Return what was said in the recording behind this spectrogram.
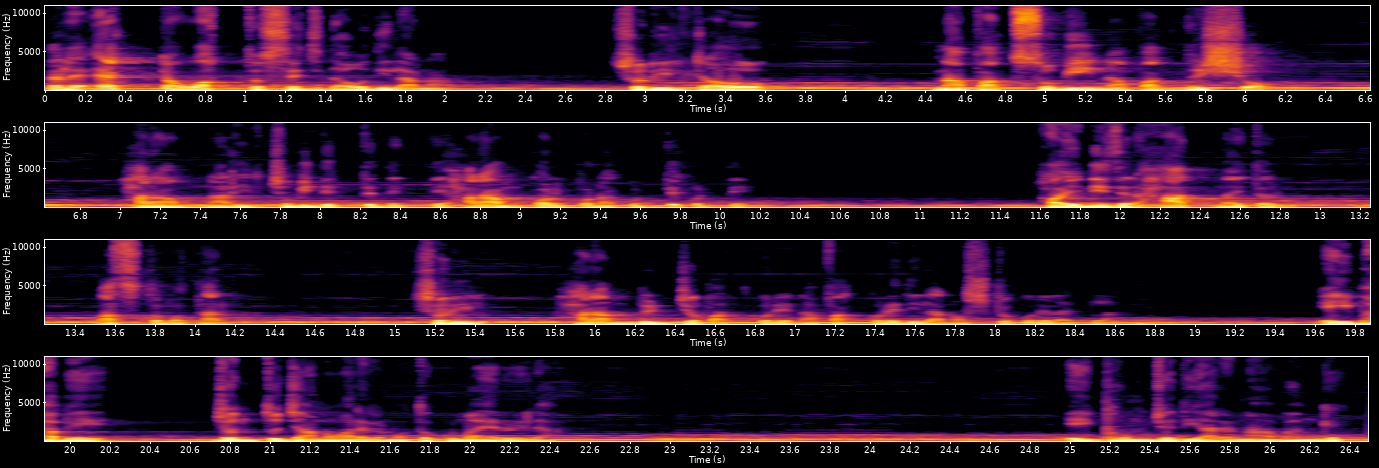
তাহলে একটা ওয়াক্ত সেজ দাও দিলা না। শরীরটাও নাপাক ছবি, নাপাক দৃশ্য, হারাম নারীর ছবি দেখতে দেখতে, হারাম কল্পনা করতে করতে, হয় নিজের হাত নাই তোর বাস্তবতার শরীর হারাম বীর্যপাত করে, নাপাক করে দিলা, নষ্ট করে রাখলা। এইভাবে জন্তু জানোয়ারের মতো ঘুমায় রইলা। এই ঘুম যদি আর না ভাঙ্গে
